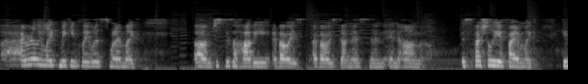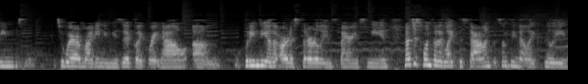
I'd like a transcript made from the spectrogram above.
I really like making playlists when I'm like, um, just as a hobby. I've always, I've always done this and, and, um, especially if I'm like getting to where I'm writing new music, like right now, um, putting together artists that are really inspiring to me, and not just ones that I like the sound, but something that like really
